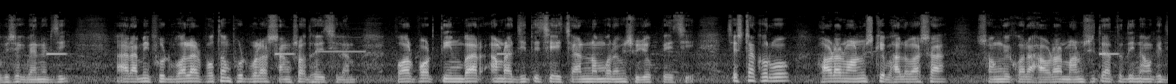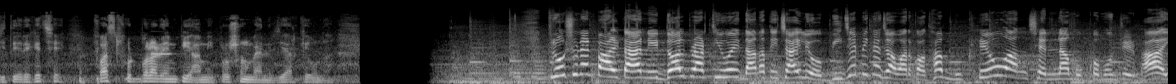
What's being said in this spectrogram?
অভিষেক ব্যানার্জি। আর আমি ফুটবলার, প্রথম ফুটবলার সাংসদ হয়েছিলাম। পরপর তিনবার আমরা জিতেছি, এই চার নম্বর আমি সুযোগ পেয়েছি। চেষ্টা করব হাওড়ার মানুষকে ভালোবাসা, সঙ্গে করা হাওড়ার মানুষই তো এতদিন আমাকে জিতিয়ে রেখেছে। ফার্স্ট ফুটবলার এমপি আমি, প্রসূন ব্যানার্জি, আর কেউ না। প্রসূনের পাল্টা নির্দল প্রার্থী হয়ে দাঁড়াতে চাইলেও বিজেপিতে যাওয়ার কথা মুখেও আনছেন না মুখ্যমন্ত্রীর ভাই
